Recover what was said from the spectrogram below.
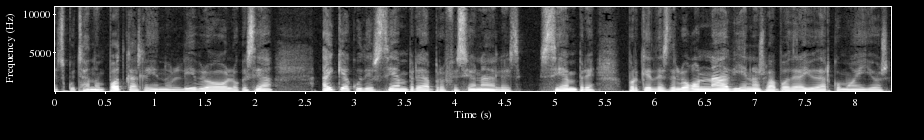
escuchando un podcast, leyendo un libro, o lo que sea, hay que acudir siempre a profesionales, siempre, porque desde luego nadie nos va a poder ayudar como ellos.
